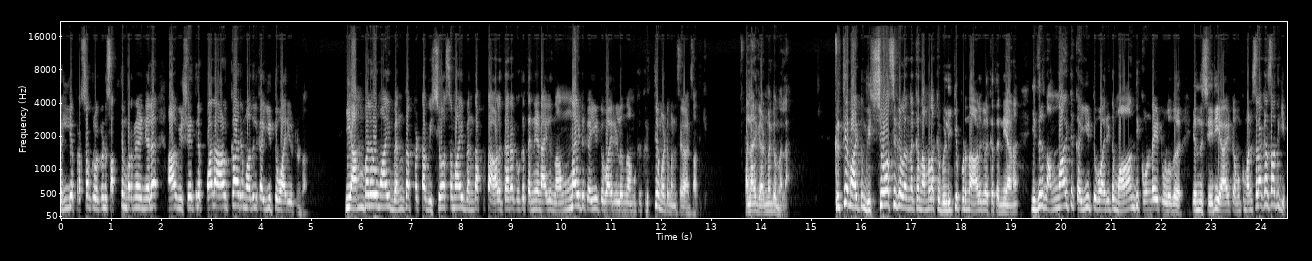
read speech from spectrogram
വലിയ പ്രശ്നങ്ങളൊക്കെ ഉണ്ട്. സത്യം പറഞ്ഞു കഴിഞ്ഞാൽ ആ വിഷയത്തിൽ പല ആൾക്കാരും അതിൽ കൈയിട്ട് വാരിയിട്ടുണ്ട്. ഈ അമ്പലവുമായി ബന്ധപ്പെട്ട വിശ്വാസമായി ബന്ധപ്പെട്ട ആൾക്കാരൊക്കെ തന്നെയാണ് അതിൽ നന്നായിട്ട് കൈയിട്ട് വാരിയുള്ളതെന്ന് നമുക്ക് കൃത്യമായിട്ട് മനസ്സിലാക്കാൻ സാധിക്കും. അല്ലാതെ ഗവൺമെന്റ് ഒന്നല്ല. കൃത്യമായിട്ടും വിശ്വാസികൾ എന്നൊക്കെ നമ്മളൊക്കെ വിളിക്കപ്പെടുന്ന ആളുകളൊക്കെ തന്നെയാണ് ഇതിൽ നന്നായിട്ട് കൈയിട്ട് വാരിട്ട് മാന്തി കൊണ്ടായിട്ടുള്ളത് എന്ന് ശരിയായിട്ട് നമുക്ക് മനസ്സിലാക്കാൻ സാധിക്കും.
